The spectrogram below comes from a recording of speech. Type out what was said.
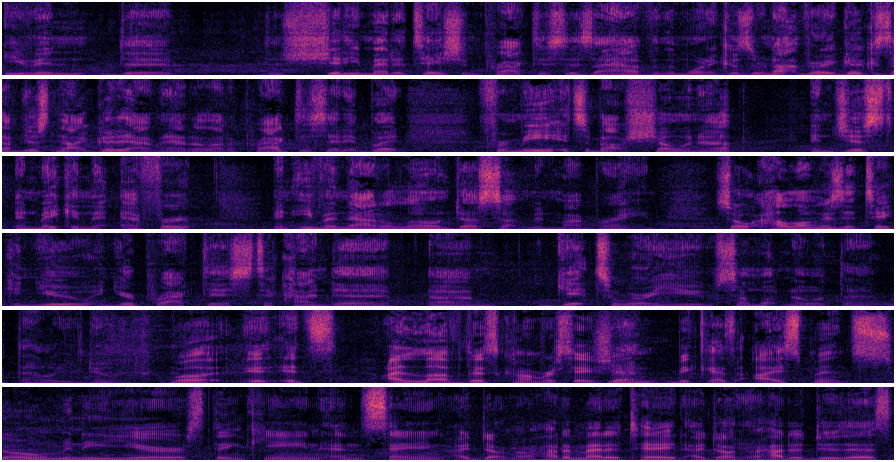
even the the shitty meditation practices I have in the morning because they're not very good because I'm just not good at it. I haven't had a lot of practice at it. But for me, it's about showing up and just and making the effort. And even that alone does something in my brain. So how long has it taken you in your practice to kind of um, get to where you somewhat know what the what the hell you're doing? Well, it, it's I love this conversation Yeah. because I spent so many years thinking and saying I don't know how to meditate, I don't know how to do this,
